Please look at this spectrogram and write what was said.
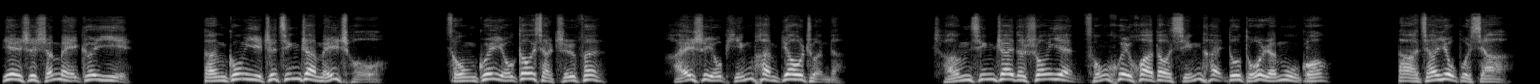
便是审美各异，但工艺之精湛美丑，总归有高下之分，还是有评判标准的。长青斋的双燕，从绘画到形态都夺人目光，大家又不瞎。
